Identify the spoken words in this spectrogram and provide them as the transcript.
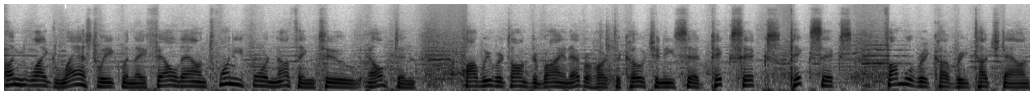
unlike last week when they fell down 24 nothing to Elkton, Bob, we were talking to Brian Everhart, the coach, and he said pick six, pick six, fumble recovery, touchdown,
